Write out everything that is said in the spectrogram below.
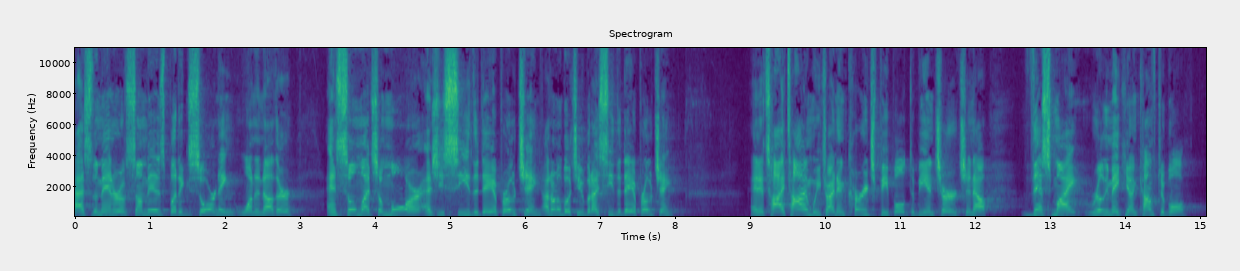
as the manner of some is, but exhorting one another, and so much more as you see the day approaching. I don't know about you, but I see the day approaching. And it's high time we try to encourage people to be in church. And now, this might really make you uncomfortable,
